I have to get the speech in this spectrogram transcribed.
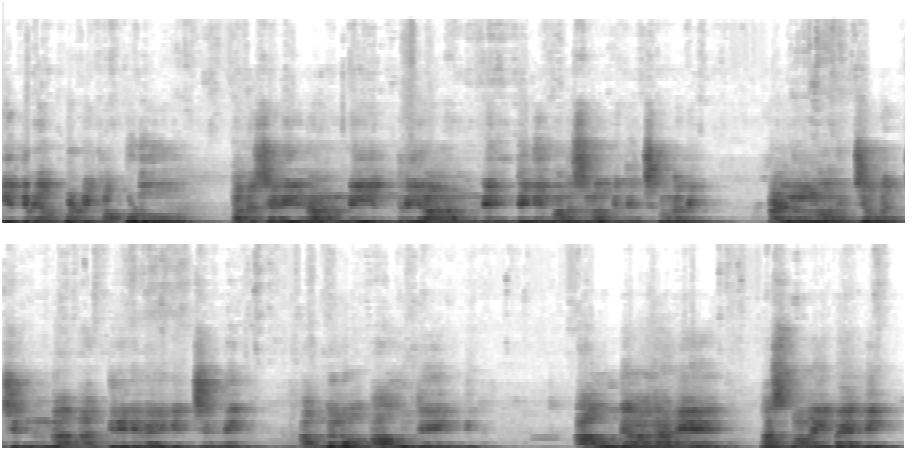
ఈ అప్పటికప్పుడు తన శరీరాన్ని ఇంద్రియాలన్నింటినీ మనసులోకి తెచ్చుకున్నది. కళ్ళల్లో నుంచి ఒక చిన్న అగ్నిని వెలిగించింది. అందులో ఆహుతి అయింది. ఆహుతి అవగానే భస్మం అయిపోయింది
